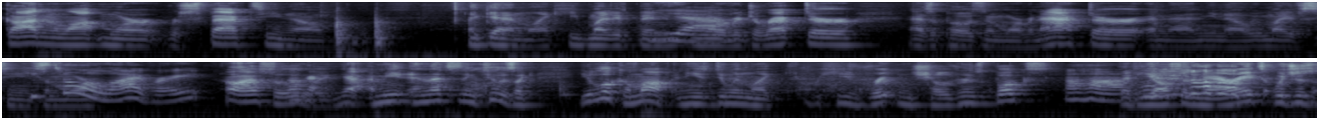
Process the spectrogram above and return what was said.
gotten a lot more respect, you know, again like he might have been Yeah. more of a director as opposed to more of an actor, and then you know we might have seen He's some still more. alive, right? Oh, absolutely. Okay. Yeah, I mean, and that's the thing too is like you look him up, and he's doing like he's written children's books Uh huh. that he also narrates, which is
